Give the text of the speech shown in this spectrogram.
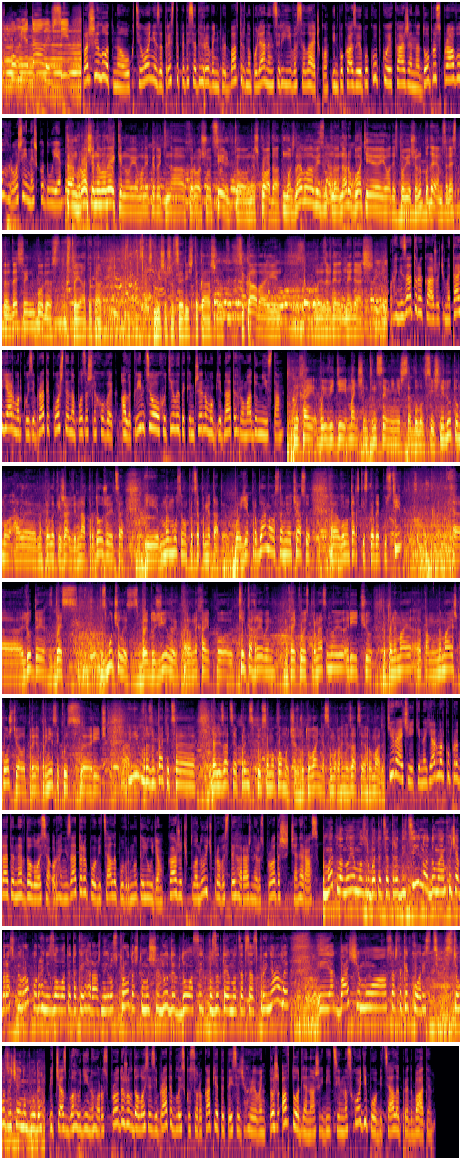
них пам'ятали всі. Перший лот на аукціоні за 350 гривень придбав тернополянин Сергій Василечко. Він показує покупку і каже, на добру справу грошей не шкодує. Кажемо, гроші невеликі, ну і вони підуть на хорошу ціль, то не шкода. Можливо, візьм- на роботі його десь повішу. Ну подивимося, десь десь він буде стояти так. Тим більше, що це річ така, що цікава, і вони завжди знайдеш. Організатори кажуть, мета ярмарку зібрати кошти на позашляховик. Але крім цього, хотіли таким чином об'єднати громаду міста. Нехай бойові дії менш інтенсивні ніж це було в січні-лютому, але на превеликий жаль, війна продовжується, і ми мусимо про це пам'ятати. Бо є проблема останнього часу. е, Волонтерські склади пусті. Люди десь змучились, збайдужіли. Е, Нехай по кілька гривень, нехай якоюсь принесеною річчю. Тобто немає е, там не маєш коштів, але при- приніс якусь е, річ. І в результаті це реалізація принципів самопомочі, згуртування, самоорганізація громади. Ті речі, які на ярмарку продати не вдалося, організатори пообіцяли повернути людям. кажуть, планують провести гаражний розпродаж ще не раз. Ми плануємо зробити це традиційно. Думаємо, хоча б раз в півроку організовувати такий гаражний розпродаж, тому що люди досить позитивно це все сприйняли. І як бачимо, все ж таки користь з цього звичайно буде. Під час благодійного розпродажу вдалося зібрати близько 45 тисяч гривень. Тож авто для наших бійців на сході пообіцяли придбати.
